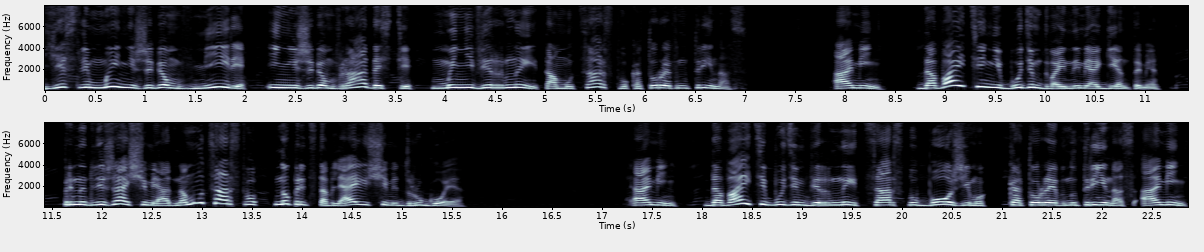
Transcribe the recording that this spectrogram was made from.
если мы не живем в мире и не живем в радости, мы не верны тому царству, которое внутри нас. Аминь. Давайте не будем двойными агентами, принадлежащими одному царству, но представляющими другое. Аминь. Давайте будем верны Царству Божьему, которое внутри нас. Аминь.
